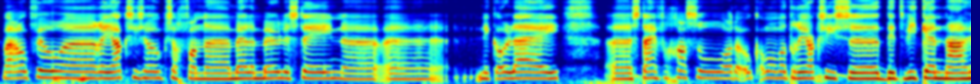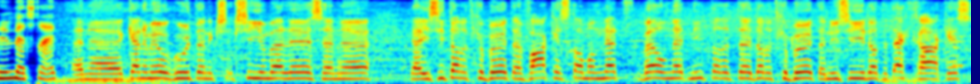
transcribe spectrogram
waren ook veel eh, reacties ook. Ik zag van eh Melle Meulensteen, eh eh Nicolai, eh Stijn van Gassel hadden ook allemaal wat reacties eh, dit weekend na hun wedstrijd. En eh, ik ken hem heel goed en ik, ik zie hem wel eens. En eh, ja, je ziet dat het gebeurt. En vaak is het allemaal net wel, net niet dat het, eh, dat het gebeurt. En nu zie je dat het echt raak is.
